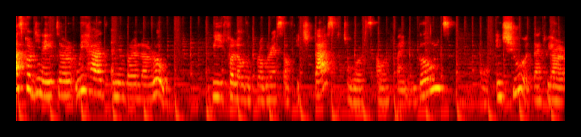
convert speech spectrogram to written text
As coordinator, we had an umbrella role. We follow the progress of each task towards our final goals ensure that we are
